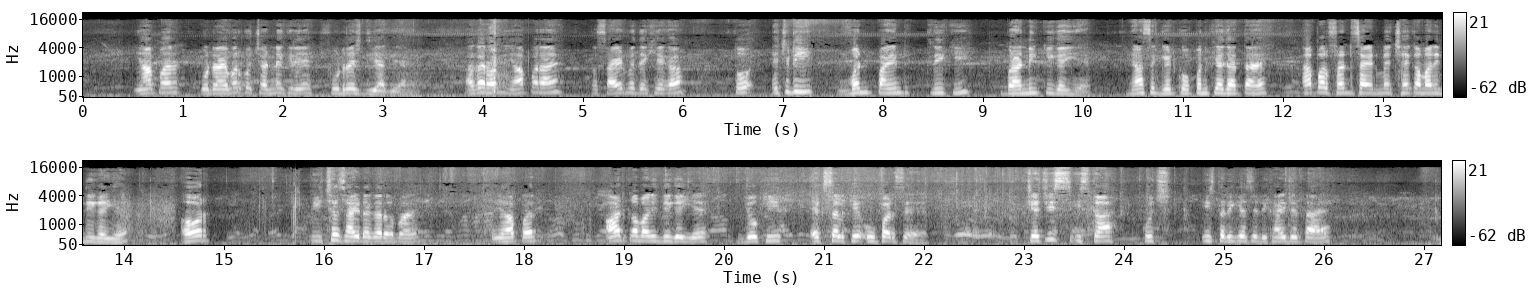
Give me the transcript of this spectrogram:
यहाँ पर को ड्राइवर को चढ़ने के लिए फ़ूड रेस्ट दिया गया है। अगर हम यहाँ पर आएँ तो साइड में देखिएगा तो एच डी की ब्रांडिंग की गई है। यहाँ से गेट को ओपन किया जाता है। यहाँ पर फ्रंट साइड में छः कमानी दी गई है। और पीछे साइड अगर हम आए तो यहाँ पर आठ कमानी दी गई है, जो कि एक्सल के ऊपर से है। चेचिस इसका कुछ इस तरीके से दिखाई देता है।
